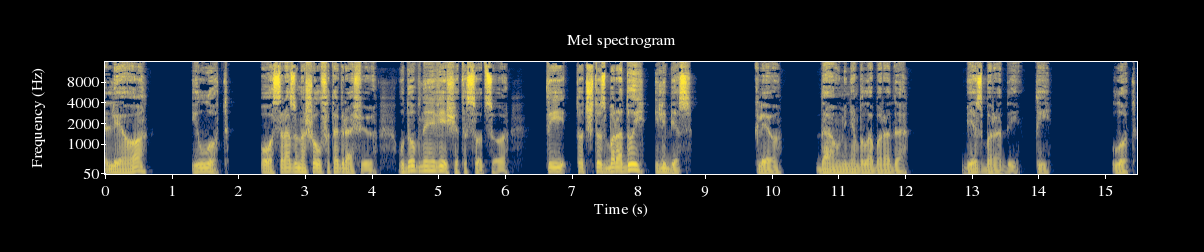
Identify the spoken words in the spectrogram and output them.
Лео и Лот. О, сразу нашел фотографию. Удобная вещь это социо. Ты тот, что с бородой или без? Клео. Да, у меня была борода. Без бороды. Ты. Лот.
